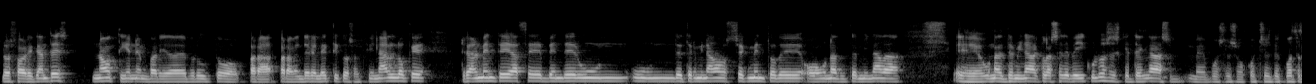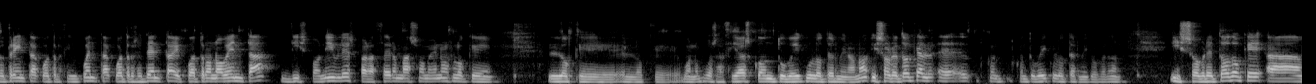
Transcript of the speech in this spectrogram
los fabricantes no tienen variedad de producto para, para vender eléctricos. Al final, lo que realmente hace vender un, un determinado segmento de, o una determinada eh, una determinada clase de vehículos es que tengas eh, pues eso, coches de 430, 450, 470 y 490 disponibles para hacer más o menos lo que lo que lo que bueno pues hacías con tu vehículo térmico ¿no? y sobre todo que eh, con, tu vehículo térmico perdón y sobre todo que a,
